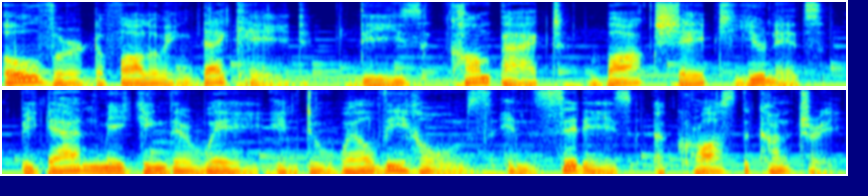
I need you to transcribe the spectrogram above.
Over the following decade, these compact, box-shaped units began making their way into wealthy homes in cities across the country.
